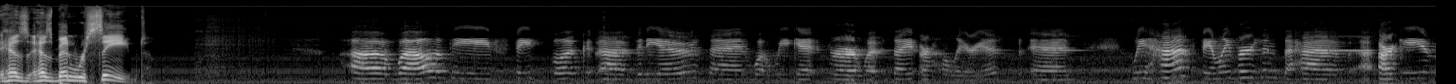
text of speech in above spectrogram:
has has been received. Uh, well, the Facebook videos and what we get through our website are hilarious, and we have family versions that have. Our game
